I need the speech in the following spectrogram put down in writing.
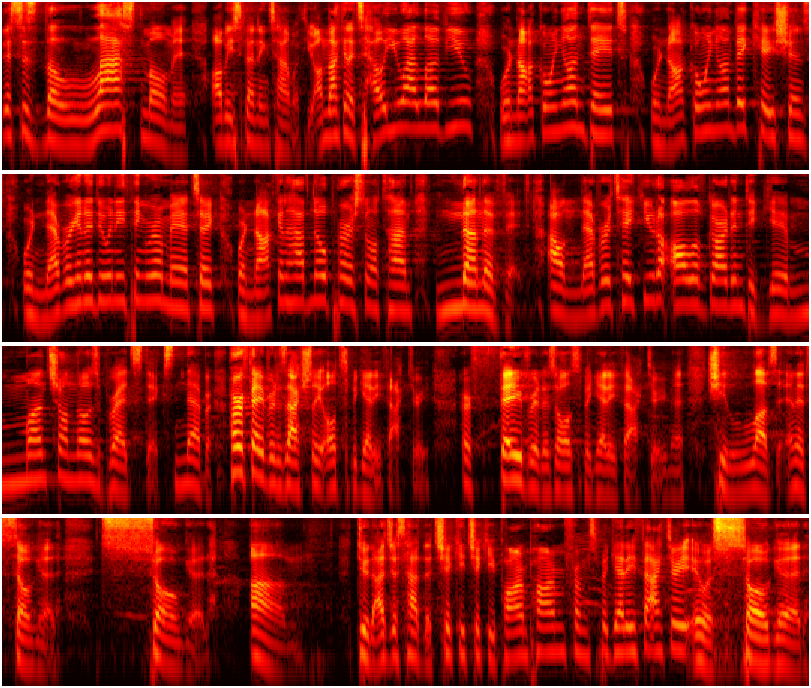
this is the last moment I'll be spending time with you. I'm not going to tell you I love you. We're not going on dates. We're not going on vacations. We're never going to do anything romantic. We're not going to have no personal time. None of it. I'll never take you to Olive Garden to get munch on those breadsticks. Never. Her favorite is actually Old Spaghetti Factory. Her favorite is Old Spaghetti Factory, man. She loves it, and it's so good. It's so good. Um, Dude, I just had the chicky chicky parm parm from Spaghetti Factory. It was so good.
